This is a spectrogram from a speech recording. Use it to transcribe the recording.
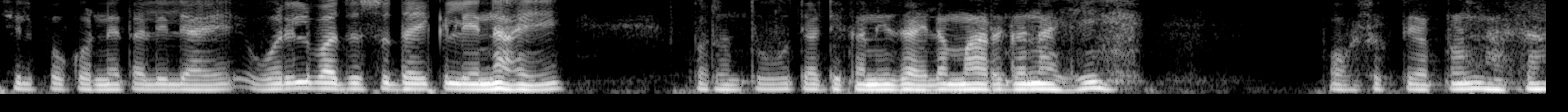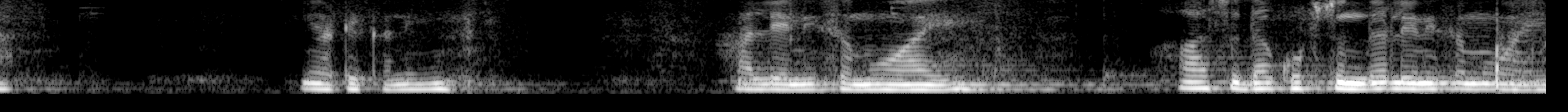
शिल्प करण्यात आलेली आहे. वरील बाजूसुद्धा एक लेणं आहे परंतु त्या ठिकाणी जायला मार्ग नाही. पाहू शकतो आपण असा. या ठिकाणी हा लेणी समूह आहे. हा सुद्धा खूप सुंदर लेणी समूह आहे.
